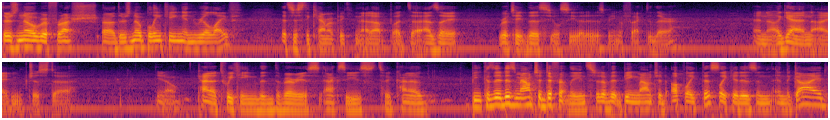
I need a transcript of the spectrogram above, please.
there's no refresh, uh, there's no blinking in real life. It's just the camera picking that up. But as I rotate this, you'll see that it is being affected there. And again, I'm just, uh, you know, kind of tweaking the, the various axes to kind of be, because it is mounted differently. Instead of it being mounted up like this, like it is in, in the guide,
